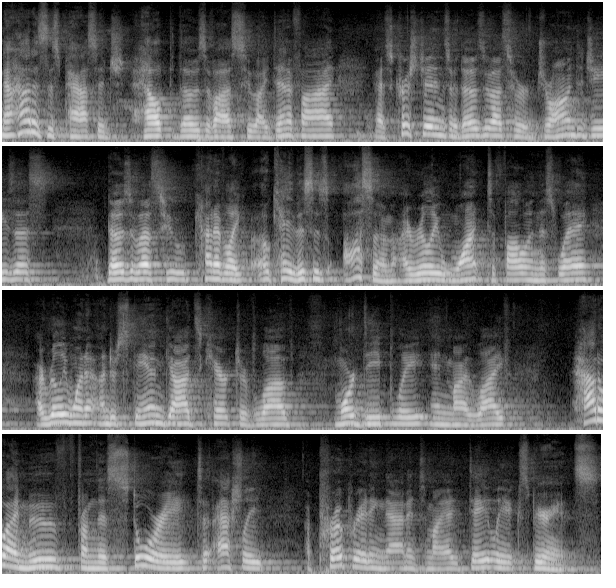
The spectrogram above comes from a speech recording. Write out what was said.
Now, how does this passage help those of us who identify as Christians or those of us who are drawn to Jesus? Those of us who kind of like, okay, this is awesome. I really want to follow in this way. I really want to understand God's character of love more deeply in my life. How do I move from this story to actually appropriating that into my daily experience?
